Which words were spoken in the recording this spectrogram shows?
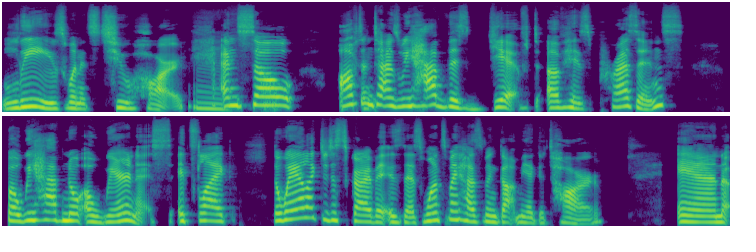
leaves when it's too hard. Mm. And so oftentimes we have this gift of his presence, but we have no awareness. It's like the way I like to describe it is this once my husband got me a guitar, and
